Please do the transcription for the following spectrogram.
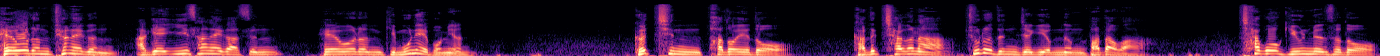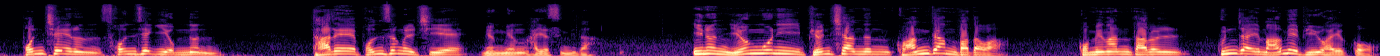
해월은 편액은 악의 이산해가 쓴 해월은 기문에 보면 거친 파도에도 가득 차거나 줄어든 적이 없는 바다와 차고 기울면서도 본체에는 손색이 없는 달의 본성을 지혜 명명하였습니다. 이는 영원히 변치 않는 광담 바다와 고명한 달을 군자의 마음에 비유하였고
